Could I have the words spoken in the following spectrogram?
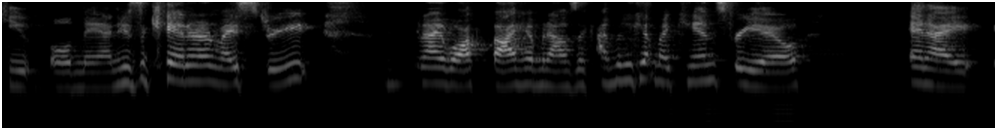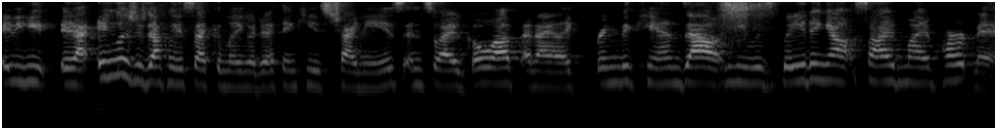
cute old man who's a canner on my street. Mm-hmm. And I walked by him and I was like, I'm gonna get my cans for you. And I and he and English is definitely a second language. I think he's Chinese. And so I go up and I like bring the cans out and he was waiting outside my apartment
